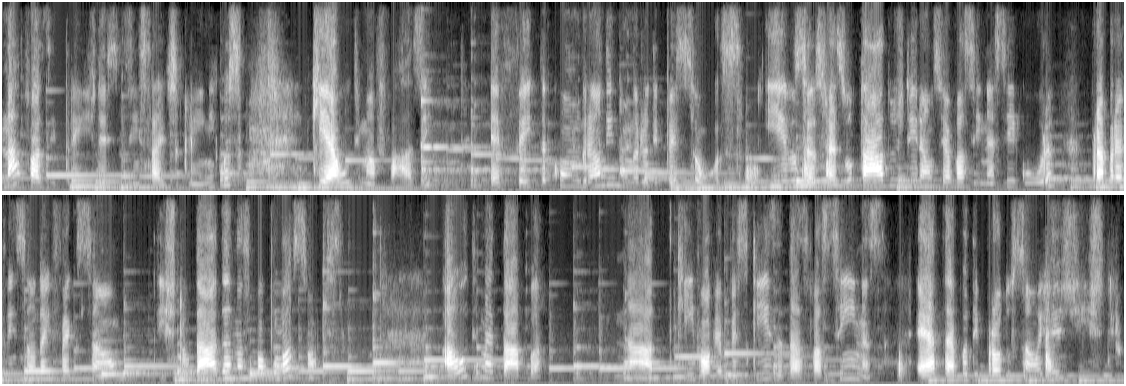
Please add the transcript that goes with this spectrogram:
Na fase 3 desses ensaios clínicos, que é a última fase, é feita com um grande número de pessoas e os seus resultados dirão se a vacina é segura para a prevenção da infecção estudada nas populações. A última etapa na, que envolve a pesquisa das vacinas é a etapa de produção e registro,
